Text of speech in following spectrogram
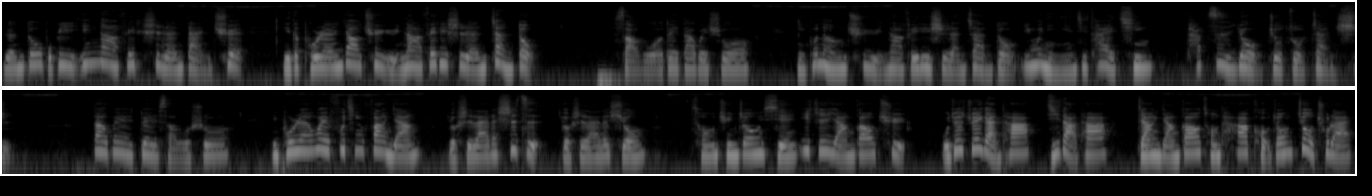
人都不必因那非利士人胆怯。”你的仆人要去与那非利士人战斗。扫罗对大卫说：“你不能去与那非利士人战斗，因为你年纪太轻。他自幼就做战士。”大卫对扫罗说：“你仆人为父亲放羊，有时来了狮子，有时来了熊，从群中衔一只羊羔去，我就追赶他，击打他，将羊羔从他口中救出来。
